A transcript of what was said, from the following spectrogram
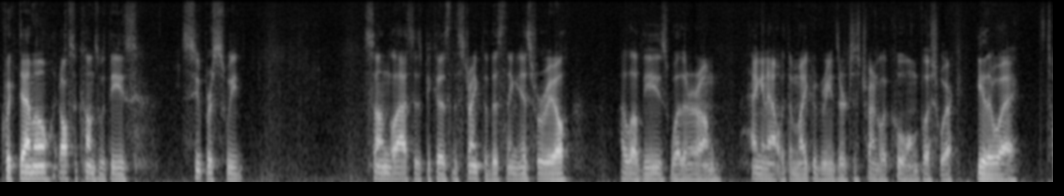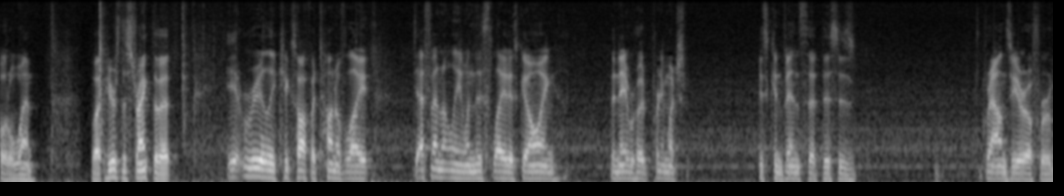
quick demo, it also comes with these super sweet sunglasses because the strength of this thing is for real. I love these whether I'm hanging out with the microgreens or just trying to look cool in Bushwick. Either way, it's total win. But here's the strength of it. It really kicks off a ton of light definitely when this light is going, the neighborhood pretty much is convinced that this is ground zero for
